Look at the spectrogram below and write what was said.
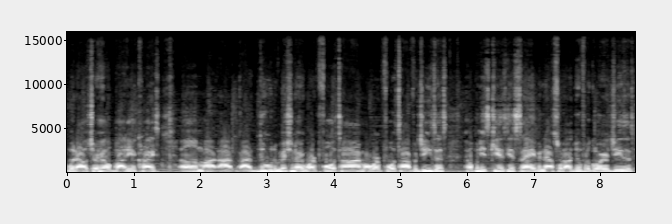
without your help, body of Christ. Um, I, I, I do the missionary work full time. I work full time for Jesus, helping these kids get saved, and that's what I do for the glory of Jesus.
